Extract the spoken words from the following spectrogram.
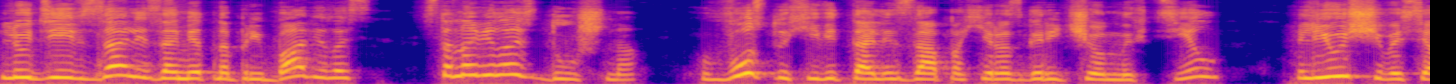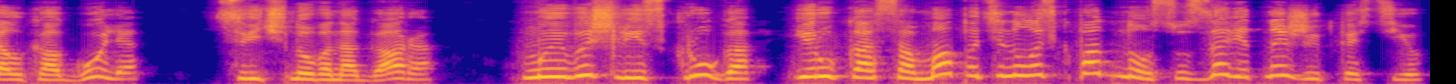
людей в зале заметно прибавилось, становилось душно. В воздухе витали запахи разгоряченных тел, льющегося алкоголя, свечного нагара. Мы вышли из круга, и рука сама потянулась к подносу с заветной жидкостью.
